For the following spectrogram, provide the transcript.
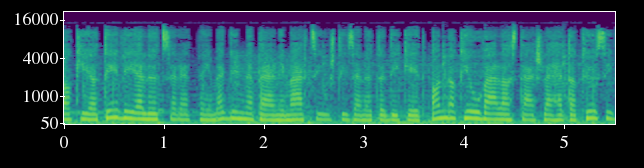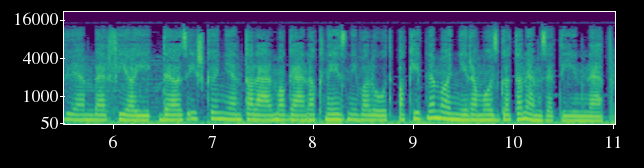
aki a tévé előtt szeretné megünnepelni március 15-ét, annak jó választás lehet a kőszívű ember fiai, de az is könnyen talál magának nézni valót, akit nem annyira mozgat a nemzeti ünnep.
